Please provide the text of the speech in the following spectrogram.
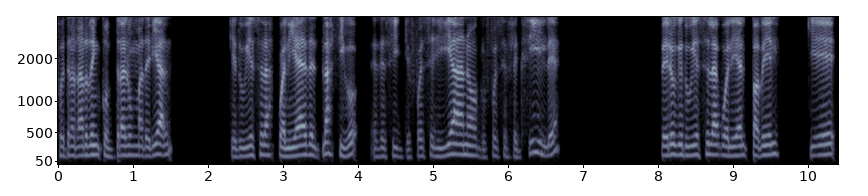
fue tratar de encontrar un material que tuviese las cualidades del plástico, es decir, que fuese liviano, que fuese flexible, pero que tuviese la cualidad del papel que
